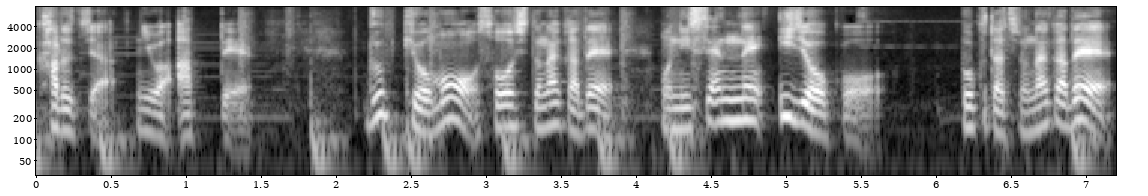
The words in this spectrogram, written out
カルチャーにはあって仏教もそうした中でもう2,000年以上こう僕たちの中で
